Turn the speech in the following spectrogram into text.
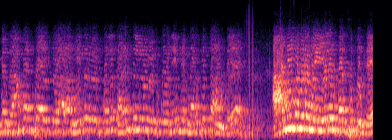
మేము గ్రామ పంచాయతీ ద్వారా మీటర్ పెట్టుకొని కరెంట్ బిల్లు పెట్టుకొని మేము నడిపిస్తా ఉంటే ఆ నీళ్ళు కూడా మేము వేయలేని పరిస్థితి ఉంటే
